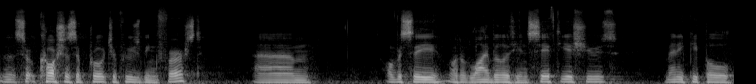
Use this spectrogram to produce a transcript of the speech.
the sort of cautious approach of who's being first, um, obviously a lot of liability and safety issues. Many people,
